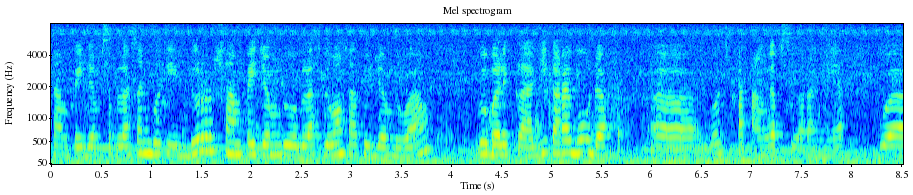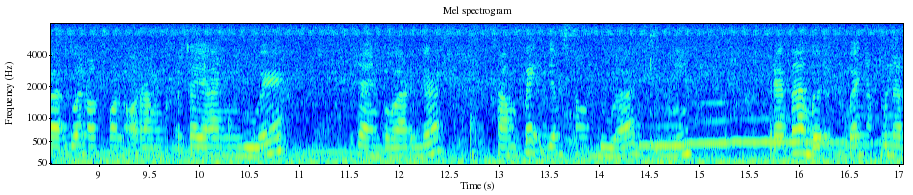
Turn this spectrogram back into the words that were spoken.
Sampai jam 11an gue tidur sampai jam 12 doang satu jam doang. Gue balik lagi karena gue udah eh, gue cepat tanggap sih orangnya ya. Gue gue nelfon orang kepercayaan gue kepercayaan keluarga sampai jam setengah dua di sini ternyata ba- banyak bener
